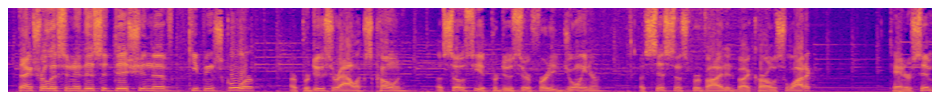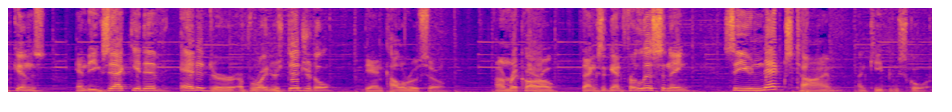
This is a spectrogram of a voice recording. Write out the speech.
Thanks for listening to this edition of Keeping Score. Our producer, Alex Cohen. Associate producer, Freddie Joyner. Assistance provided by Carlos Swadek, Tanner Simpkins, and the executive editor of Reuters Digital, Dan Colarusso. I'm Rick. Thanks again for listening. See you next time on Keeping Score.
